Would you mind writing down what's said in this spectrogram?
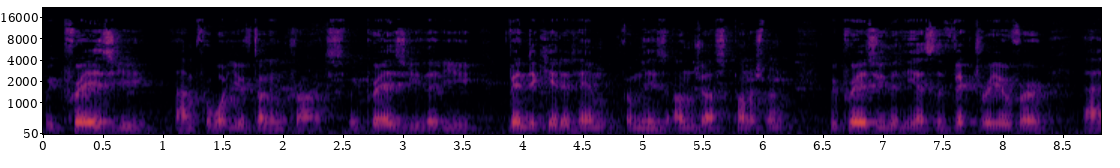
We praise you um, for what you have done in Christ. We praise you that you vindicated him from his unjust punishment. We praise you that he has the victory over uh,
